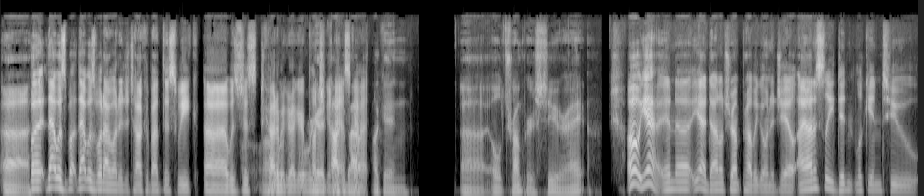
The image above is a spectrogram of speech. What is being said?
Uh, But that was that was what I wanted to talk about this week. Uh, was just uh, Conor McGregor we're punching a gonna talk mascot. about fucking uh, old Trumpers too, right? Oh yeah, and uh, yeah, Donald Trump probably going to jail. I honestly didn't look into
